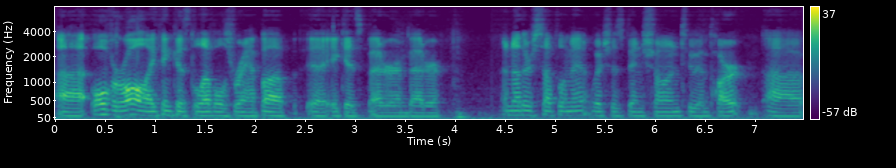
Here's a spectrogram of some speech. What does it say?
uh, overall, I think as the levels ramp up, uh, it gets better and better. Another supplement which has been shown to impart uh,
